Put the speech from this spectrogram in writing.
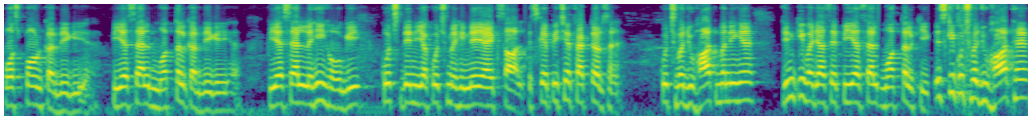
پوسٹ پون کر دی گئی ہے۔ پی ایس ایل معطل کر دی گئی ہے۔ پی ایس ایل نہیں ہوگی، کچھ دن یا کچھ مہینے یا ایک سال۔ اس کے پیچھے فیکٹرز ہیں۔ کچھ وجوہات بنی ہیں جن کی وجہ سے پی ایس ایل معطل کی۔ اس کی کچھ وجوہات ہیں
